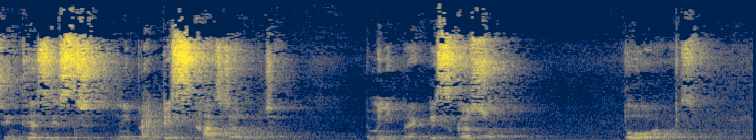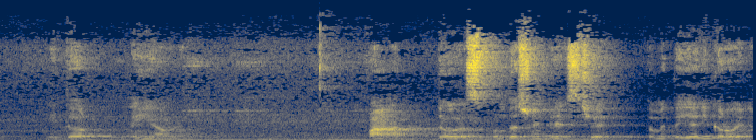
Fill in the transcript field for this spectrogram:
સિન્થેસિસની પ્રેક્ટિસ ખાસ જરૂરી છે. તમે એની પ્રેક્ટિસ કરશો, તો આવડશે નહીતર નહીં આવડે. પાંચ, દસ, પંદર સેન્ટેન્સ છે, તમે તૈયારી કરો એને,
